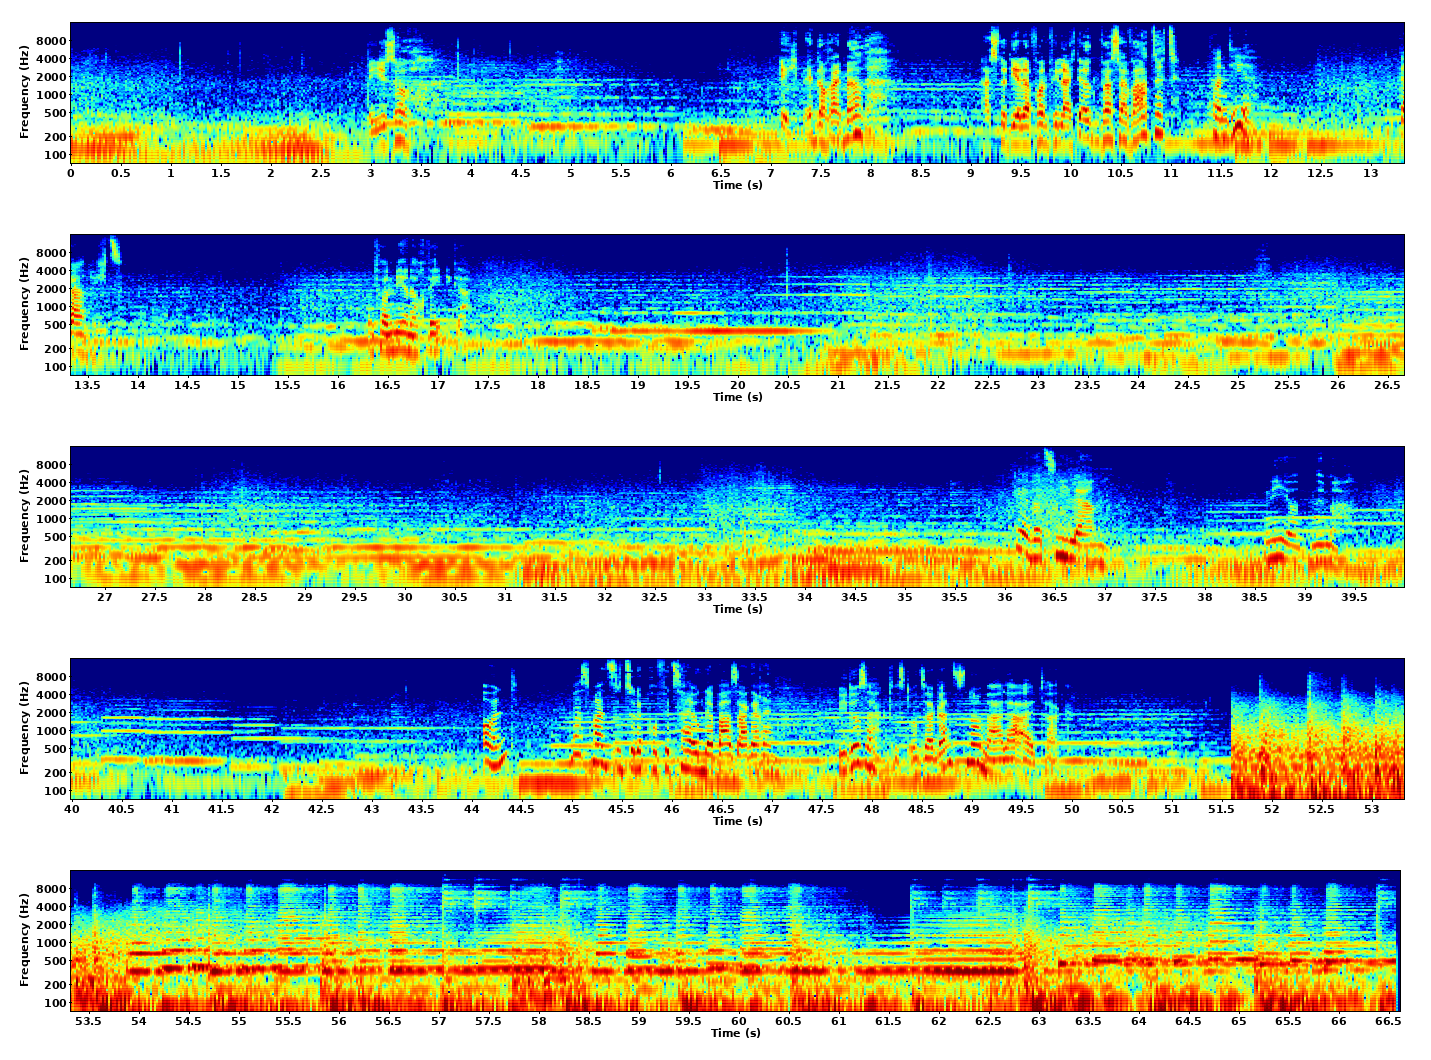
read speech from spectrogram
Wieso? Ich bin doch ein Mörder. Hast du dir davon vielleicht irgendwas erwartet? Von dir? Gar nichts. Und von mir noch weniger. Der wird's nie lernen. Nie und nimmer. Und? Was meinst du zu der Prophezeiung der Wahrsagerin? Wie du sagtest, unser ganz normaler Alltag.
